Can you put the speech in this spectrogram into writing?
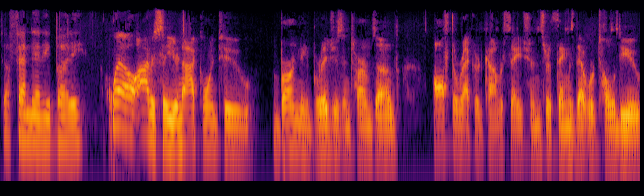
to offend anybody. Well, obviously, you're not going to burn any bridges in terms of off the record conversations or things that were told you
